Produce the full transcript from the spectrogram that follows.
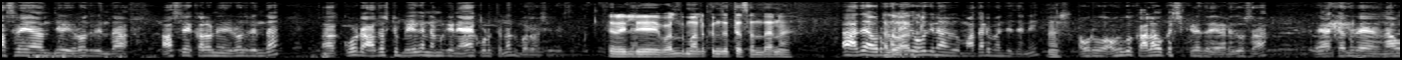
ಆಶ್ರಯ ಅಂತೇಳಿ ಇರೋದ್ರಿಂದ, ಆಶ್ರಯ ಕಾಲೋನಿ ಇರೋದ್ರಿಂದ ಕೋರ್ಟ್ ಆದಷ್ಟು ಬೇಗ ನಮಗೆ ನ್ಯಾಯ ಕೊಡುತ್ತೆ ಅನ್ನೋದು ಭರವಸೆ ಇದೆ ಸರ್. ಸರ್, ಇಲ್ಲಿ ಹೊಲದ ಮಾಲಕನ ಜೊತೆ ಸಂಧಾನ ಅದೇ ಅವ್ರ ಮನೆಗೆ ಹೋಗಿ ನಾವು ಮಾತಾಡಿ ಬಂದಿದ್ದೀನಿ. ಅವರು ಅವ್ರಿಗೂ ಕಾಲಾವಕಾಶ ಕೇಳಿದೆ ಎರಡು ದಿವಸ. ಯಾಕಂದ್ರೆ ನಾವು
